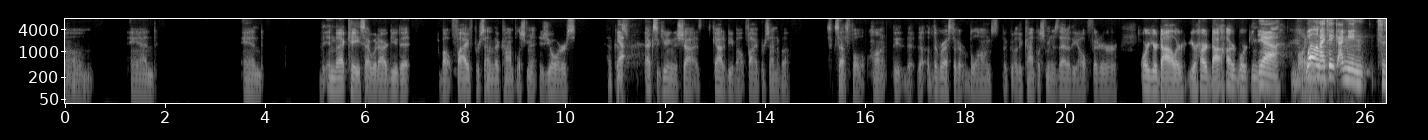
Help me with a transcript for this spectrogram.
um and and in that case i would argue that about 5% of the accomplishment is yours because Yeah. executing the shot has got to be about 5% of a successful hunt. The, the the the rest of it belongs the, the accomplishment is that of the outfitter or, or your dollar your hard hard working yeah. money. Well and i think i mean to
